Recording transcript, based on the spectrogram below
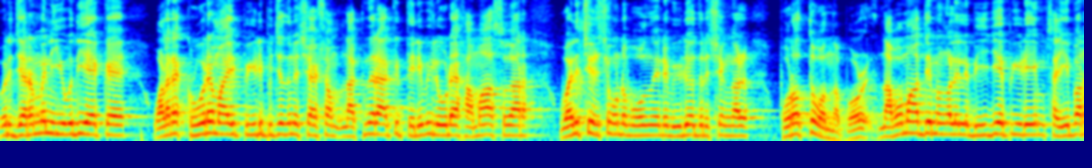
ഒരു ജർമ്മൻ യുവതിയെയൊക്കെ വളരെ ക്രൂരമായി പീഡിപ്പിച്ചതിനു ശേഷം നഗ്നരാക്കി തെരുവിലൂടെ ഹമാസുകാർ വലിച്ചിഴച്ചു കൊണ്ടുപോകുന്നതിന്റെ വീഡിയോ ദൃശ്യങ്ങൾ പുറത്തു വന്നപ്പോൾ നവമാധ്യമങ്ങളിൽ ബി ജെ പിയുടെയും സൈബർ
